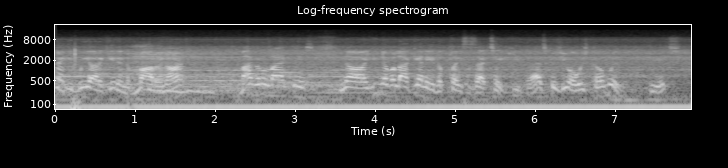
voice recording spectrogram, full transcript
figured we ought to get into modern art. Am I gonna like this? No, you never like any of the places I take you. That's because you always come with me, bitch.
